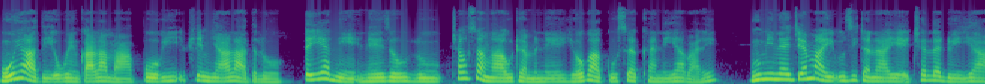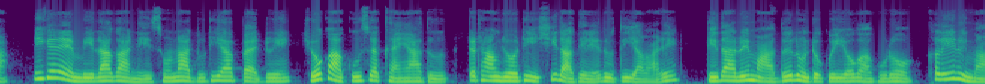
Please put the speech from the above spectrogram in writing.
မိုးရာသီအဝင်ကာလမှာပိုပြီးအဖြစ်များလာသလိုတရက်လျင်အနည်းဆုံးလူ65ဦးထက်မနည်းယောဂါကူးစက်ခံနေရပါတယ်။မွန်ပြည်နယ်ကျန်းမာရေးဦးစီးဌာနရဲ့အချက်လက်တွေအရပြီးခဲ့တဲ့မေလကနေဇွန်လဒုတိယပတ်အတွင်းယောဂါကူးစက်ခံရသူတထောင်ကျော်ထိရှိလာခဲ့တယ်လို့သိရပါတယ်။ ဒေတာတွင်းမှာသွေးလွန်တုပ်ကွေးယောဂါကိုတော့ကလေးတွေမှာ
